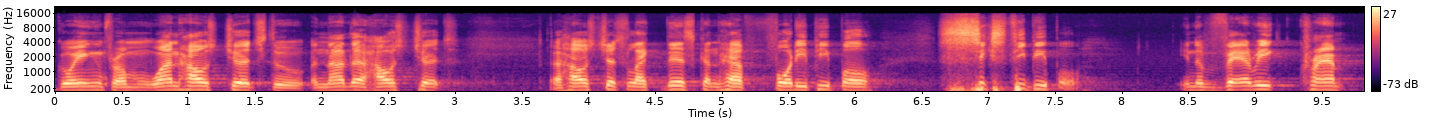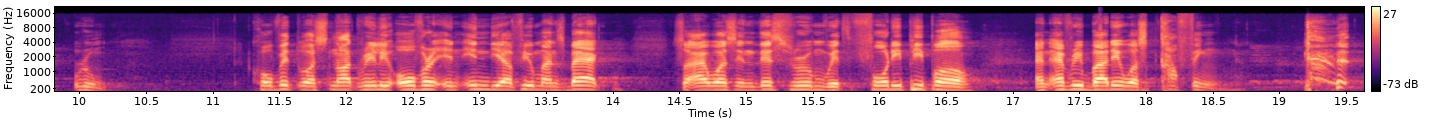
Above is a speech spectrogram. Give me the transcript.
going from one house church to another house church. A house church like this can have 40 people, 60 people in a very cramped room. COVID was not really over in India a few months back. So I was in this room with 40 people, and everybody was coughing. I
